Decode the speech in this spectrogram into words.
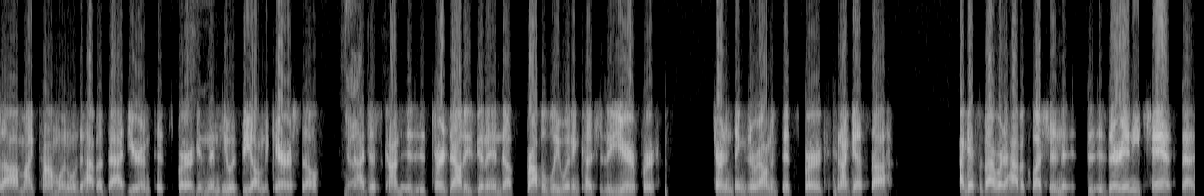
uh, Mike Tomlin would have a bad year in Pittsburgh, and then he would be on the carousel. And. I just kind of it, it turns out he's going to end up probably winning Coach of the Year for turning things around in Pittsburgh. And I guess uh, I guess if I were to have a question, is there any chance that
